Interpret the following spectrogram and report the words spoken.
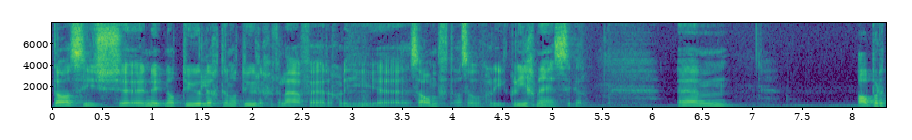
das ist äh, nicht natürlich. Der natürliche Verlauf wäre ein bisschen äh, sanft, also ein bisschen gleichmäßiger. Ähm, aber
